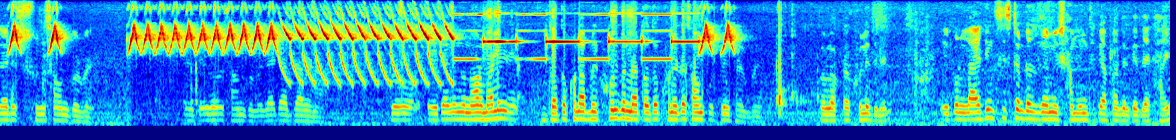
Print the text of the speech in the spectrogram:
গাড়িটা শুধু সাউন্ড করবে। এইভাবে সাউন্ড করবে, গাড়িটা আর যাবে না। তো এটা কিন্তু নর্মালি যতক্ষণ আপনি খুলবেন না, ততক্ষণ এটা সাউন্ড করতেই থাকবে। তো লকটা খুলে দিলেন। এরপর লাইটিং সিস্টেমটা যদি আমি সামন থেকে আপনাদেরকে দেখাই।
